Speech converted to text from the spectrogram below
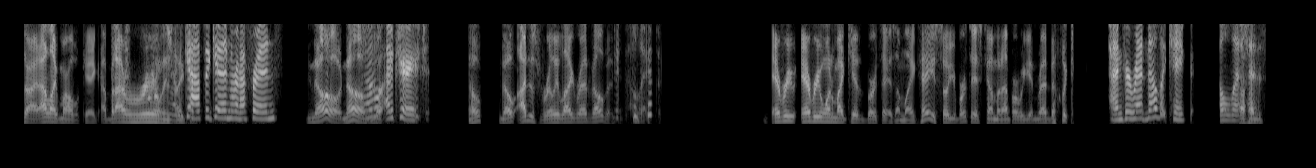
right. I like marble cake, uh, but I really like Gaffigan reference. No, no. No, okay. Nope, nope. I just really like red velvet. Every every one of my kids' birthdays, I'm like, hey, so your birthday is coming up. Are we getting red velvet cake? And for red velvet cake. Delicious.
